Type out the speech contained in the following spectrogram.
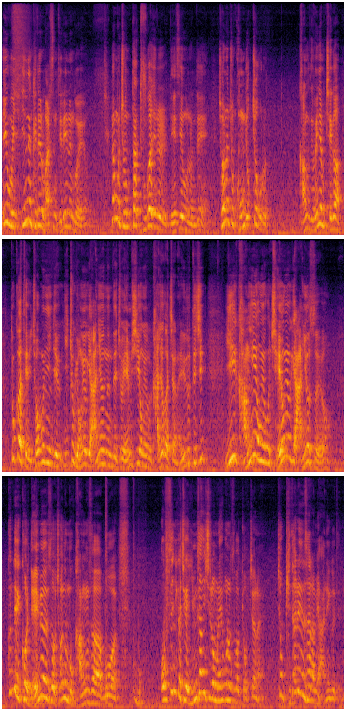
이거 뭐 있는 그대로 말씀드리는 거예요. 그러면 저는 딱두 가지를 내세우는데 저는 좀 공격적으로 강 왜냐면 제가 똑같아요. 저분이 이제 이쪽 영역이 아니었는데 저 MC 영역을 가져갔잖아요. 이렇듯이 이 강의 영역은 제 영역이 아니었어요. 근데 그걸 내면서 저는 뭐 강사 뭐, 뭐 없으니까 제가 임상 실험을 해보는 수밖에 없잖아요. 좀 기다리는 사람이 아니거든요.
